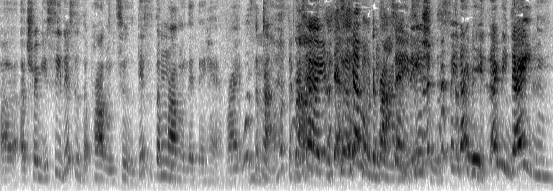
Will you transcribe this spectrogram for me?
uh, attribute, see, this is the problem too. This is the problem that they have, right? Mm. What's the problem? What's the problem? tell you, Tell- tell me what the problem tell you the is. issue. See, they be they be dating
